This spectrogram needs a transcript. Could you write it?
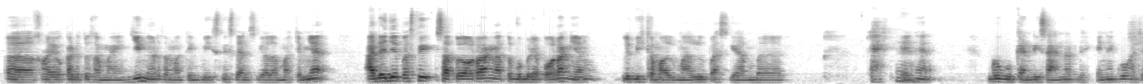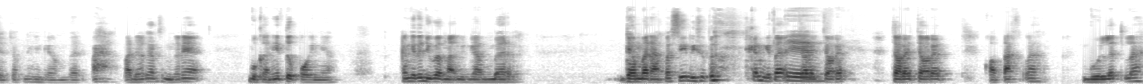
eh, keroyokan itu sama engineer sama tim bisnis dan segala macamnya ada aja pasti satu orang atau beberapa orang yang lebih ke malu-malu pas gambar eh kayaknya gue bukan desainer deh kayaknya gue gak cocok nih gambar ah padahal kan sebenarnya bukan itu poinnya. Kan kita juga nggak gambar gambar apa sih di situ? Kan kita Iya. coret-coret coret-coret kotak lah bulat lah.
